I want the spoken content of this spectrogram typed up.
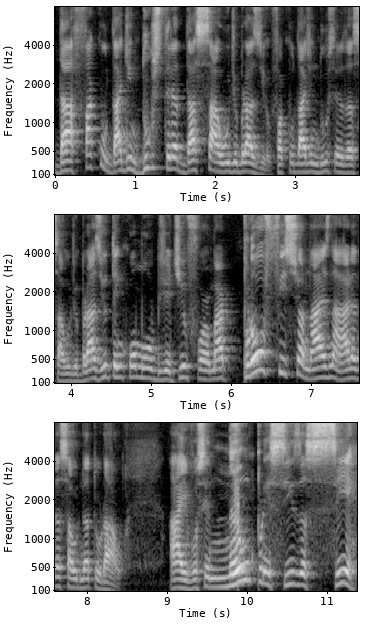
da Faculdade Indústria da Saúde Brasil. Faculdade Indústria da Saúde Brasil tem como objetivo formar profissionais na área da saúde natural. Aí ah, você não precisa ser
